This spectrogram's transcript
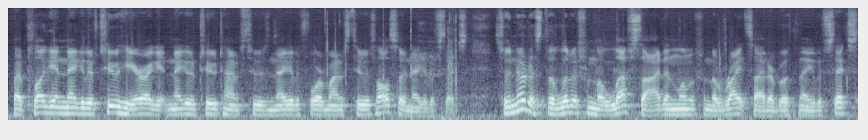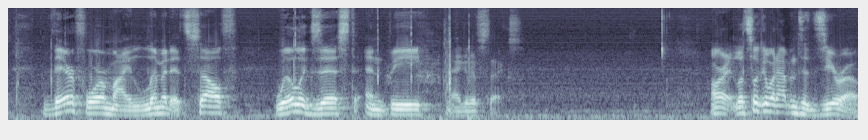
If I plug in negative 2 here, I get negative 2 times 2 is negative 4 minus 2 is also negative 6. So notice the limit from the left side and the limit from the right side are both negative 6. Therefore, my limit itself will exist and be negative 6. All right, let's look at what happens at 0.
